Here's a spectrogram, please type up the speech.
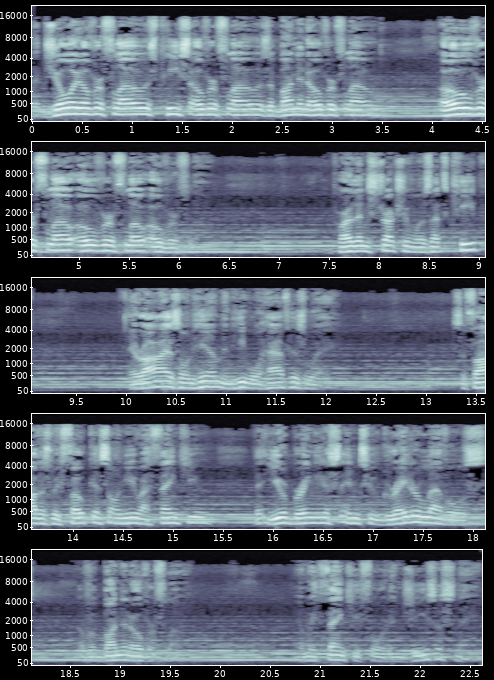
That joy overflows, peace overflows, abundant overflow, overflow, overflow, overflow. Part of the instruction was let's keep our eyes on Him and He will have His way. So, Father, as we focus on you, I thank you that you're bringing us into greater levels of abundant overflow. And we thank you for it in Jesus' name.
